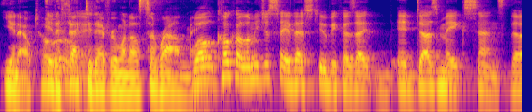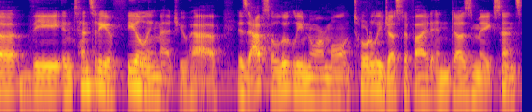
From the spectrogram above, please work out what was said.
you know, Totally. it affected everyone else around me. Well, Coco, let me just say this too, because I, it does make sense. The the intensity of feeling that you have is absolutely normal and totally justified and does make sense.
